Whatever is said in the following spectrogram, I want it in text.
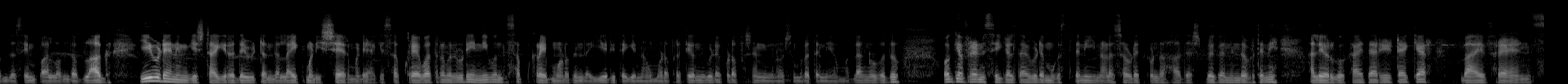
ಒಂದು ಸಿಂಪಲ್ ಒಂದು ವ್ಲಾಗ್ ಈ ವಿಡಿಯೋ ನಿಮ್ಗೆ ಇಷ್ಟ ಆಗಿರೋ, ದಯವಿಟ್ಟು ಲೈಕ್ ಮಾಡಿ ಶೇರ್ ಮಾಡಿ, ಹಾಗೆ ಸಬ್ಸ್ಕ್ರೈಬ್ ಹತ್ರ ಬಿಡಿ ನೀವೊಂದು ಸಬ್ಸ್ಕ್ರೈಬ್ ಮಾಡೋದ್ರಿಂದ ಈ ರೀತಿಯಾಗಿ ನಾವು ಮಾಡೋ ಪ್ರತಿಯೊಂದು ವಿಡಿಯೋ ಕೂಡ ಫಸ್ಟ್ ನಿಮಗೆ ನೋಡ್ಸಿ ಬರುತ್ತೆ. ನೀವು ಮೊದಲಾಗಿ ನೋಡ್ಬೋದು. ಓಕೆ ಫ್ರೆಂಡ್ಸ್ ಈಗ ಹೇಳ್ತಾ ವಿಡಿಯೋ ಮುಗಿಸ್ತೀನಿ. ನಾಳೆ ಸೌಡ್ ಎತ್ಕೊಂಡು ಆದಷ್ಟು ಬೇಗ ನಿಂದ ಬಿಡ್ತೀನಿ ಅಲ್ಲಿವರೆಗೂ ಕಾಯ್ತಾ ರೀ ಟೇಕ್ ಕೇರ್ ಬಾಯ್ ಫ್ರೆಂಡ್ಸ್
